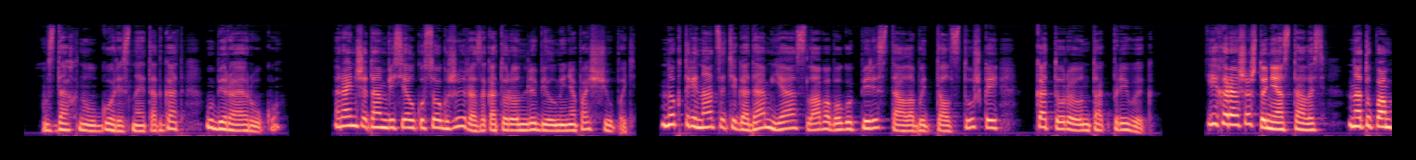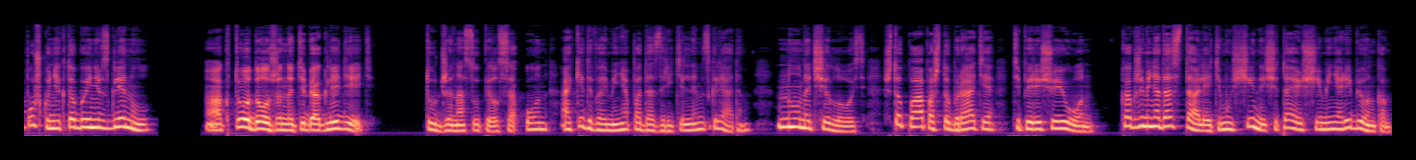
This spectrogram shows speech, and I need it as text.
– вздохнул горестно этот гад, убирая руку. Раньше там висел кусок жира, за который он любил меня пощупать. Но к тринадцати годам я, слава богу, перестала быть толстушкой, к которой он так привык. И хорошо, что не осталось. На ту пампушку никто бы и не взглянул. «А кто должен на тебя глядеть?» Тут же насупился он, окидывая меня подозрительным взглядом. Ну, началось. Что папа, что братья, теперь еще и он. Как же меня достали эти мужчины, считающие меня ребенком.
